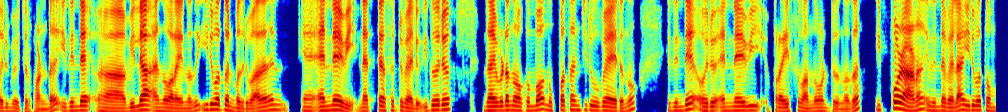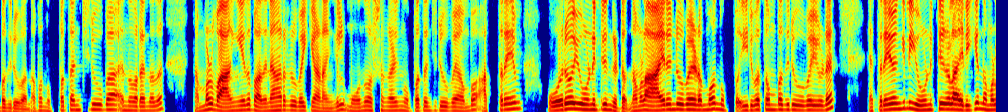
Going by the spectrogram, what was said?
ഒരു മ്യൂച്വൽ ഫണ്ട് ഇതിന്റെ വില എന്ന് പറയുന്നത് ഇരുപത്തൊൻപത് രൂപ അതായത് N A V net asset value ഇതൊരു ഇതാ ഇവിടെ നോക്കുമ്പോൾ മുപ്പത്തഞ്ച് രൂപയായിരുന്നു ഇതിന്റെ ഒരു എൻ എ വി പ്രൈസ് വന്നുകൊണ്ടിരുന്നത്. ഇപ്പോഴാണ് ഇതിന്റെ വില ഇരുപത്തൊമ്പത് രൂപ അപ്പോൾ മുപ്പത്തഞ്ച് രൂപ എന്ന് പറയുന്നത് നമ്മൾ വാങ്ങിയത് പതിനാറ് രൂപയ്ക്കാണെങ്കിൽ മൂന്ന് വർഷം കഴിഞ്ഞ് മുപ്പത്തഞ്ച് രൂപയാകുമ്പോൾ അത്രയും ഓരോ യൂണിറ്റും കിട്ടും. നമ്മൾ ആയിരം രൂപ ഇടുമ്പോൾ മുപ്പ ഇരുപത്തൊമ്പത് രൂപയുടെ എത്രയെങ്കിലും യൂണിറ്റുകളായിരിക്കും നമ്മൾ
